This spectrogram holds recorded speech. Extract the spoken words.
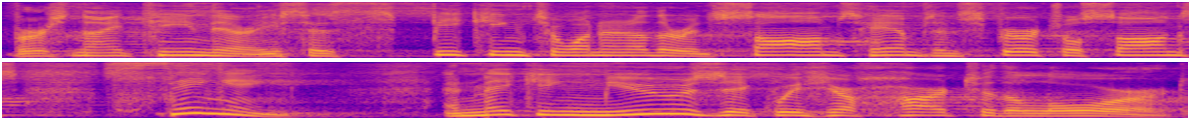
Verse 19 there, he says, speaking to one another in psalms, hymns, and spiritual songs, singing and making music with your heart to the Lord.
